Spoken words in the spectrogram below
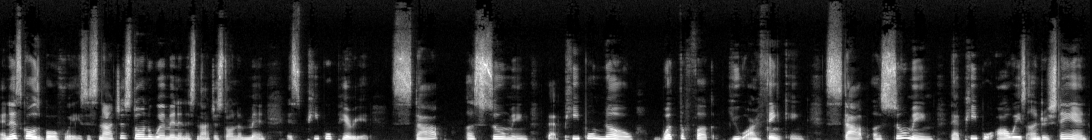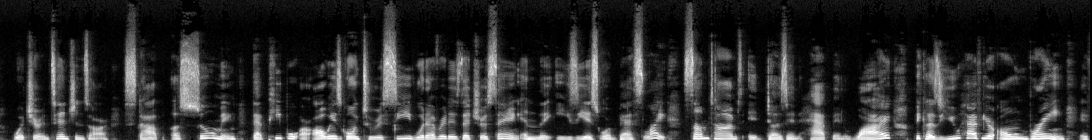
And this goes both ways. It's not just on the women and it's not just on the men. It's people, period. Stop assuming that people know what the fuck you are thinking. Stop assuming that people always understand what your intentions are. Stop assuming that people are always going to receive whatever it is that you're saying in the easiest or best light. Sometimes it doesn't happen. Why? Because you have your own brain. It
